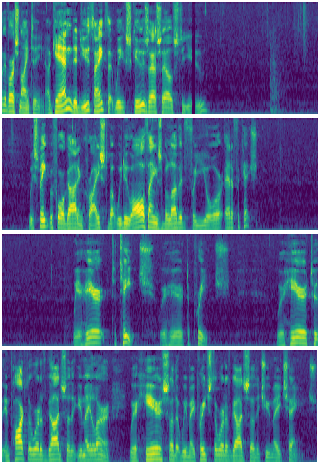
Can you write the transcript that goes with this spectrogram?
Look at verse 19. Again, did you think that we excuse ourselves to you? We speak before God in Christ, but we do all things, beloved, for your edification. We are here to teach, we're here to preach, we're here to impart the Word of God so that you may learn. We're here so that we may preach the Word of God so that you may change.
